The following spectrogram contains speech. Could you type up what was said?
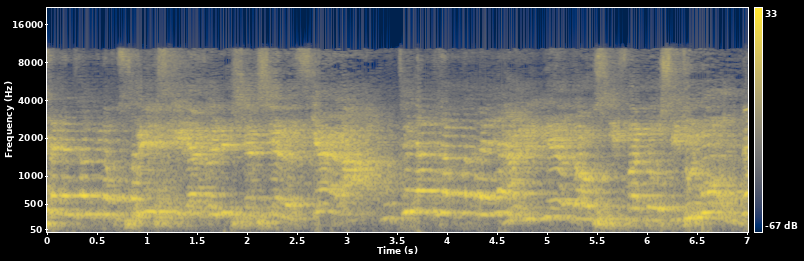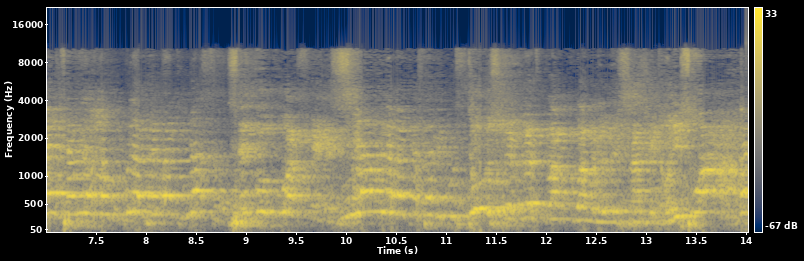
Puisqu'il est venu chercher le ciel là, la lumière doit aussi frapper aussi tout le monde. C'est pourquoi, frères et tous ne peuvent pas croire le message de ton histoire. Non,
